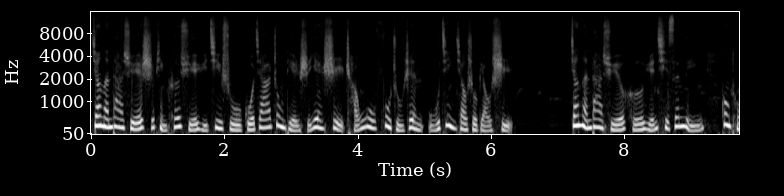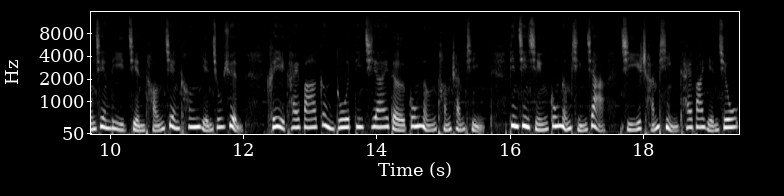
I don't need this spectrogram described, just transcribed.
江南大学食品科学与技术国家重点实验室常务副主任吴静教授表示，江南大学和元气森林共同建立减糖健康研究院，可以开发更多低 GI 的功能糖产品，并进行功能评价及产品开发研究，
